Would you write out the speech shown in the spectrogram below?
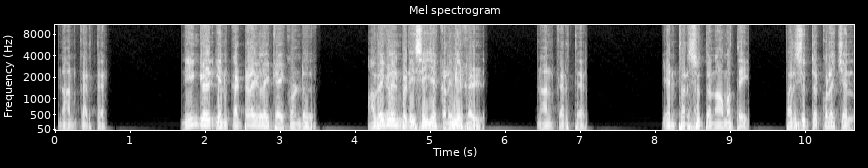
நான் கர்த்தர். நீங்கள் என் கட்டளைகளை கைக்கொண்டு அவைகளின்படி செய்ய கடவீர்கள். நான் கர்த்தர். என் பரிசுத்த நாமத்தை பரிசுத்த குலைச்சல்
